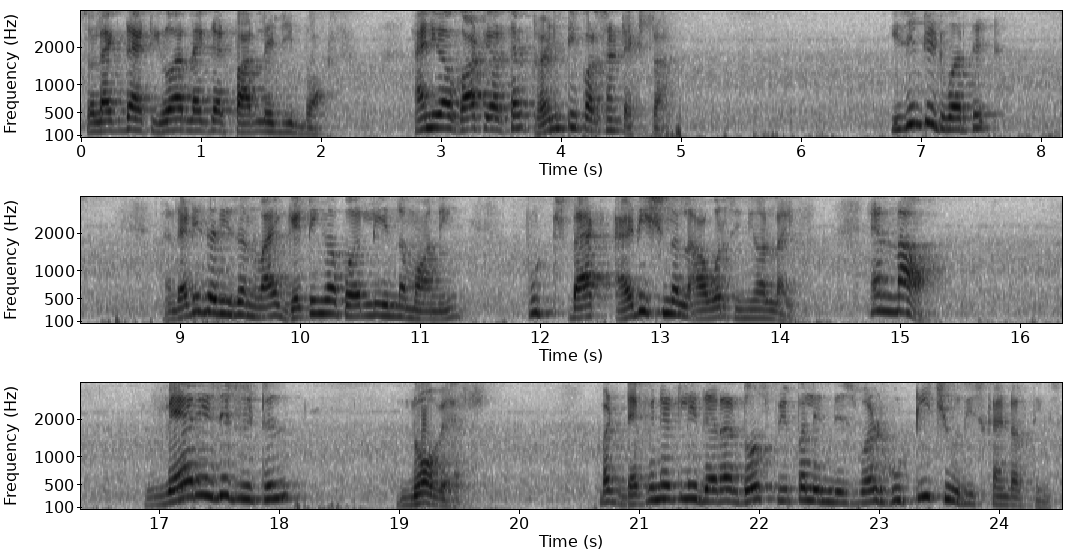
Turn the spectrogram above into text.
So like that you are like that parle g box. And you have got yourself 20% extra isn't it worth it and that is the reason why getting up early in the morning puts back additional hours in your life. And now, where is it written? Nowhere. But definitely, there are those people in this world who teach you these kind of things.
